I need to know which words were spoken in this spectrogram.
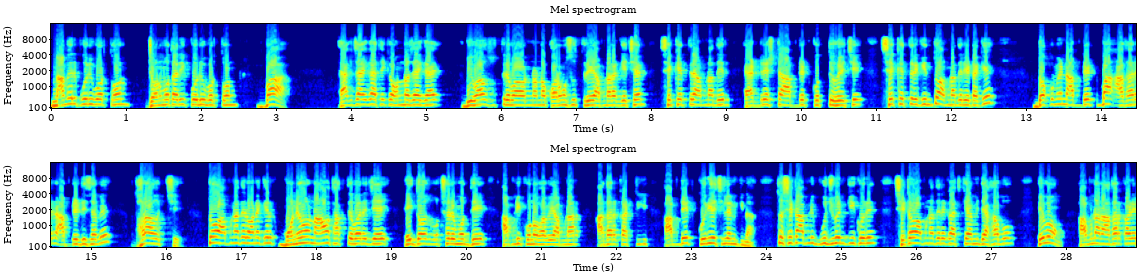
নামের পরিবর্তন, জন্ম তারিখ পরিবর্তন বা এক জায়গা থেকে অন্য জায়গায় বিবাহ সূত্রে বা অন্যান্য কর্মসূত্রে আপনারা গেছেন, সেক্ষেত্রে আপনাদের অ্যাড্রেসটা আপডেট করতে হয়েছে। সেক্ষেত্রে কিন্তু আপনাদের এটাকে ডকুমেন্ট আপডেট বা আধারের আপডেট হিসাবে ধরা হচ্ছে। তো আপনাদের অনেকের মনেও নাও থাকতে পারে যে এই দশ বছরের মধ্যে আপনি কোনোভাবে আপনার আধার কার্ডটি আপডেট করিয়েছিলেন কিনা? তো সেটা আপনি বুঝবেন কি করে? সেটাও আপনাদের কাছকে আমি দেখাবো। এবং আপনার আধার কার্ডে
